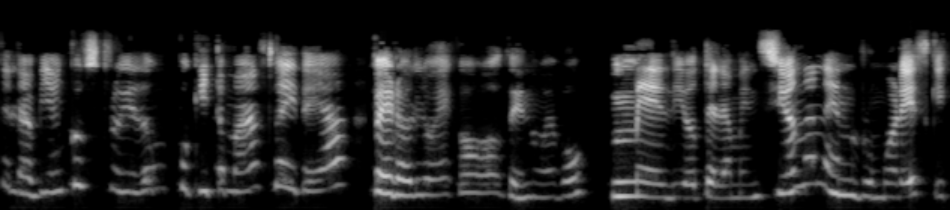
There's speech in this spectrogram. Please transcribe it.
te la habían construido un poquito más la idea, pero luego de nuevo medio te la mencionan en rumores que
